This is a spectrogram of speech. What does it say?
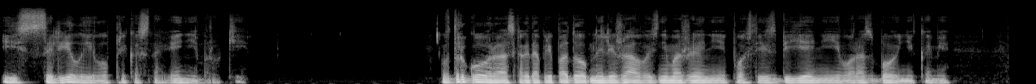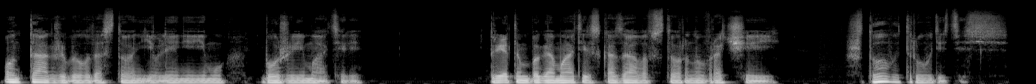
и исцелила его прикосновением руки. В другой раз, когда преподобный лежал в изнеможении после избиения его разбойниками, он также был удостоен явления ему Божией Матери. При этом Богоматерь сказала в сторону врачей, «Что вы трудитесь?»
